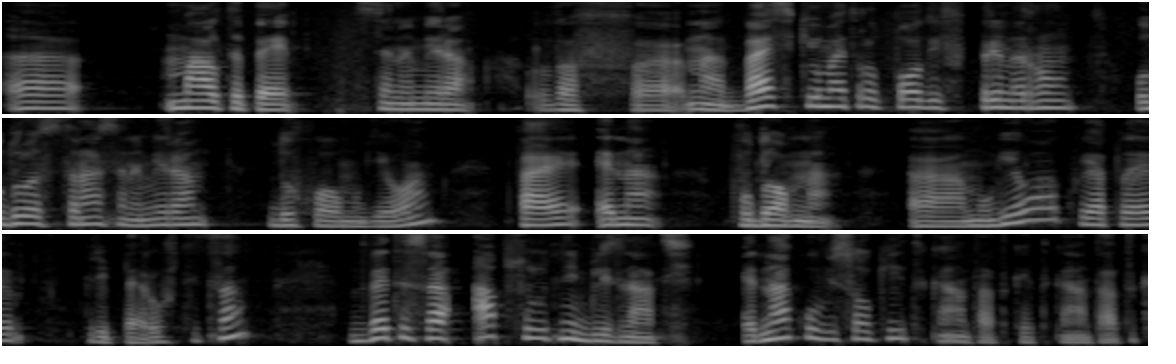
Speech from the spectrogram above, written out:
а, Малтепе се намира в, а, на 20 км от Плодив, примерно. От друга страна се намира Духова могила. Това е една подобна а, могила, която е при Перощица. Двете са абсолютни близнаци. Еднакво високи и така нататък и така нататък.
